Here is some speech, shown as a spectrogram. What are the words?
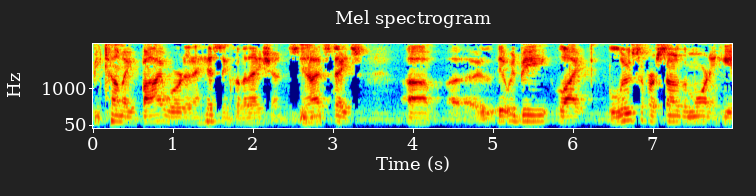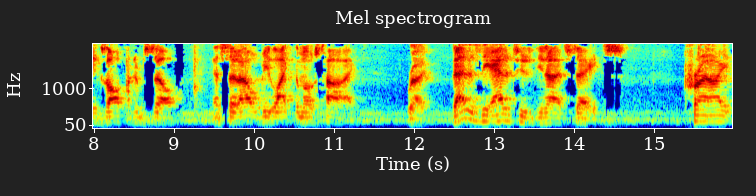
become a byword and a hissing for the nations, the United States. Uh, uh, it would be like Lucifer, son of the morning. He exalted himself and said, "I will be like the Most High." Right. That is the attitude of the United States pride,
